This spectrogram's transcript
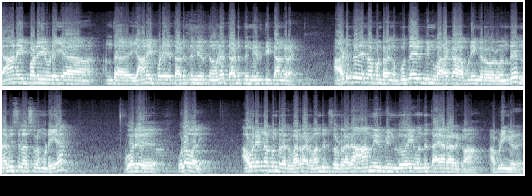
யானைப்படையுடைய அந்த யானைப்படையை தடுத்து நிறுத்தினோடனே தடுத்து நிறுத்திட்டாங்கிறாங்க அடுத்தது என்ன பண்ணுறாங்க புதைல் பின் வரக்கா அப்படிங்கிறவர் வந்து நபிசுல்லாஸ்லமுடைய ஒரு உளவாளி. அவர் என்ன பண்ணுறாரு வர்றாரு வந்துட்டு சொல்கிறாரு ஆமீர் பின் லோய் வந்து தயாராக இருக்கான் அப்படிங்கிறது.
